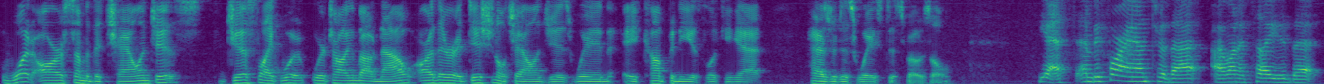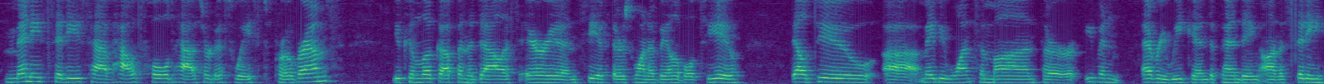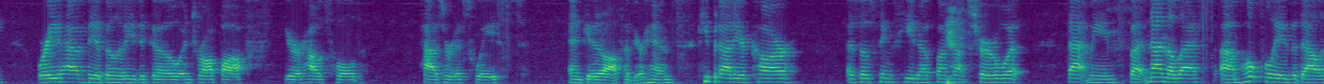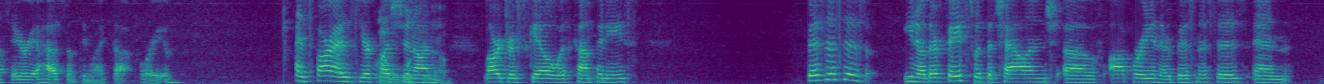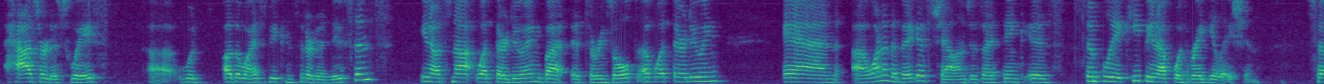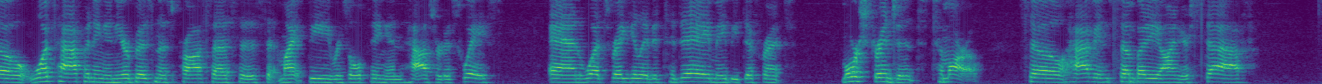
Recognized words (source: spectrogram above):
what are some of the challenges just like what we're talking about now, are there additional challenges when a company is looking at hazardous waste disposal? Yes, and before I answer that, I want to tell you that many cities have household hazardous waste programs. you can look up in the Dallas area and see if there's one available to you. They'll do uh, maybe once a month or even every weekend, depending on the city, where you have the ability to go and drop off your household hazardous waste and get it off of your hands. Keep it out of your car as those things heat up. I'm not sure what that means, but nonetheless, um, hopefully the Dallas area has something like that for you. As far as your question on larger scale with companies, businesses, you know, they're faced with the challenge of operating their businesses and hazardous waste uh, would otherwise be considered a nuisance. You know, it's not what they're doing, but it's a result of what they're doing. And uh, one of the biggest challenges, I think, is simply keeping up with regulation. So, what's happening in your business processes that might be resulting in hazardous waste, and what's regulated today may be different, more stringent tomorrow. So, having somebody on your staff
